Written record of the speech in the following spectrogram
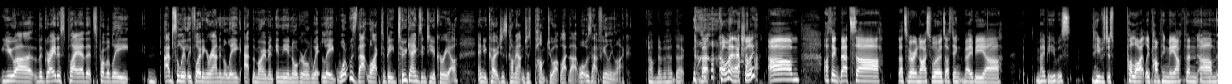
you are the greatest player that's probably absolutely floating around in the league at the moment in the inaugural league. What was that like to be two games into your career and your coach has come out and just pumped you up like that? What was that feeling like? I've never heard that that comment actually. Um, I think that's uh, that's very nice words. I think maybe uh, maybe he was he was just politely pumping me up and um,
